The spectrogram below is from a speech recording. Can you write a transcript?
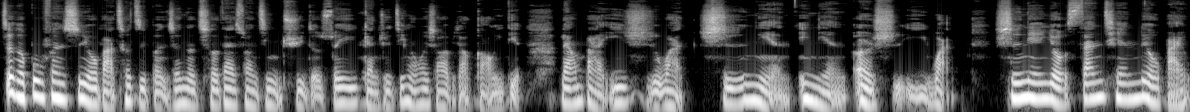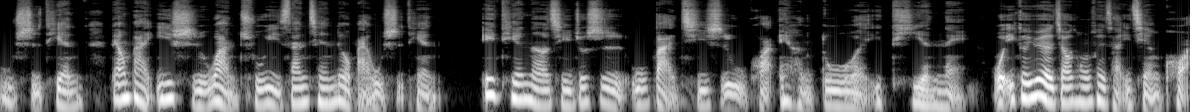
这个部分是有把车子本身的车贷算进去的，所以感觉金额会稍微比较高一点。两百一十万，十年一年二十一万，十年有三千六百五十天，两百一十万除以三千六百五十天。一天呢，其实就是五百七十五块，哎，很多哎，一天呢，我一个月的交通费才一千块，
